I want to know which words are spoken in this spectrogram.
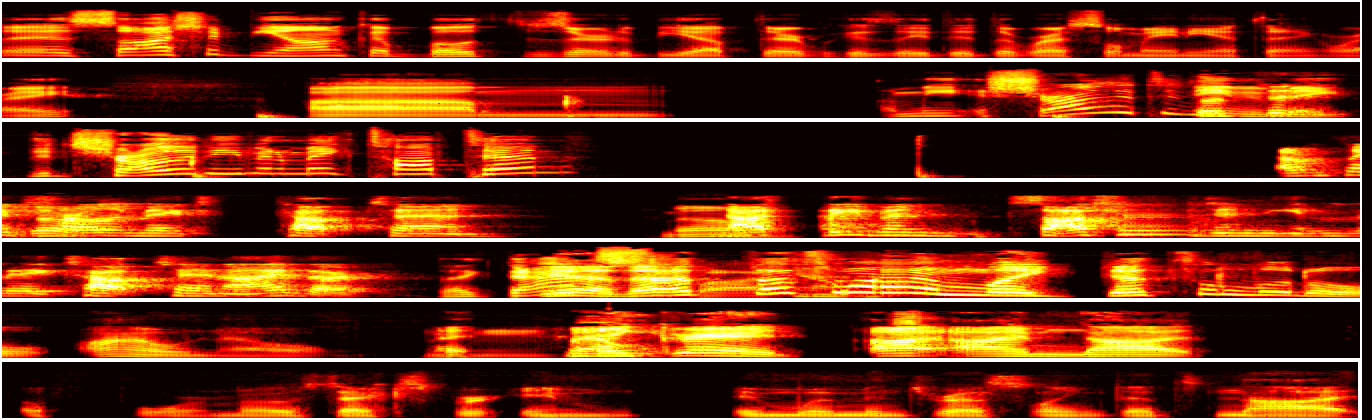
uh, Sasha Bianca both deserve to be up there because they did the WrestleMania thing, right? Um, I mean, Charlotte didn't But even the- make. Did Charlotte even make top ten? I don't think No. Charlotte makes top 10. No, Not even Sasha didn't even make top 10 either. like that's yeah, that that's why I'm like that's a little. I don't know. I- Mhm. Well- and grant, I, I'm not a foremost expert in in women's wrestling. That's not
